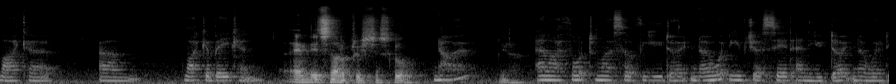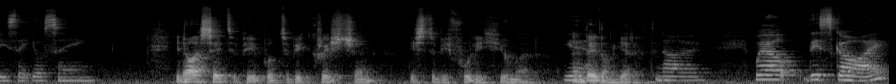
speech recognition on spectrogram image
like a, um, like a beacon. and it's not a christian school No. yeah And I thought to myself, you don't know what you've just said, and you don't know what it is that you're saying. You know, I say to people to be Christian is to be fully human, Yeah. and they don't get it. No. Well, this guy,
